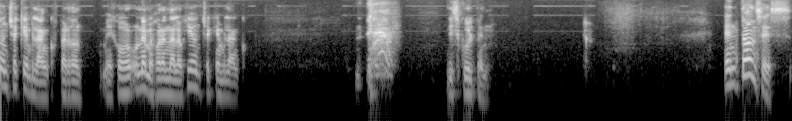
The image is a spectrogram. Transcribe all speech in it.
Un cheque en blanco, perdón. Mejor, una mejor analogía, un cheque en blanco. Disculpen. Entonces,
